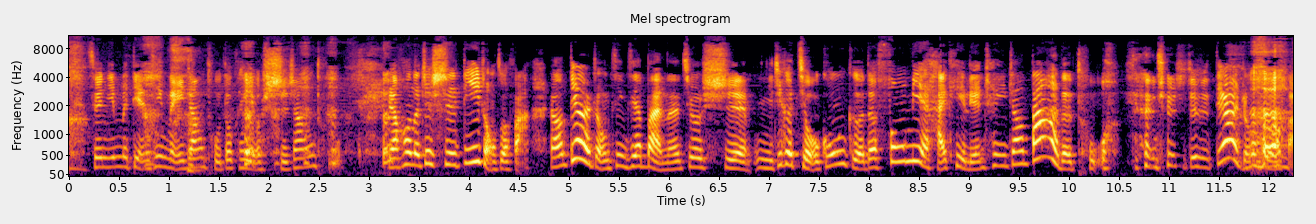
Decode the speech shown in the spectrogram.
所以你们点进每一张图都可以有十张图。然后呢，这是第一种做法。然后第二种进阶版呢，就是你这个九宫格的封面还可以。连成一张大的图，就是这是第二种做法。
